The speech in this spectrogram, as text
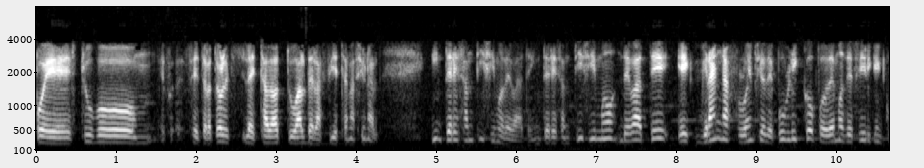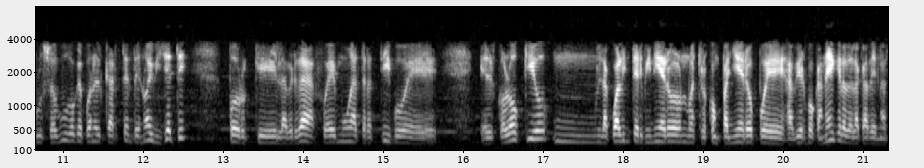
pues tuvo, se trató el estado actual de la fiesta nacional interesantísimo debate, interesantísimo debate, eh, gran afluencia de público, podemos decir que incluso hubo que poner el cartel de no hay billete, porque la verdad fue muy atractivo eh, el coloquio, mm, la cual intervinieron nuestros compañeros, pues Javier Bocanegra de la cadena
